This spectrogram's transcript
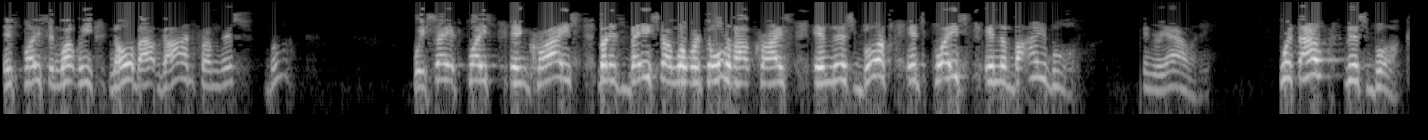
It's placed in what we know about God from this book. We say it's placed in Christ, but it's based on what we're told about Christ in this book. It's placed in the Bible in reality. Without this book,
